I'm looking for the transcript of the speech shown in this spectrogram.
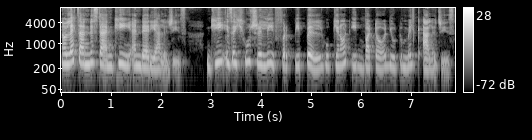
Now let's understand ghee and dairy allergies. Ghee is a huge relief for people who cannot eat butter due to milk allergies.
